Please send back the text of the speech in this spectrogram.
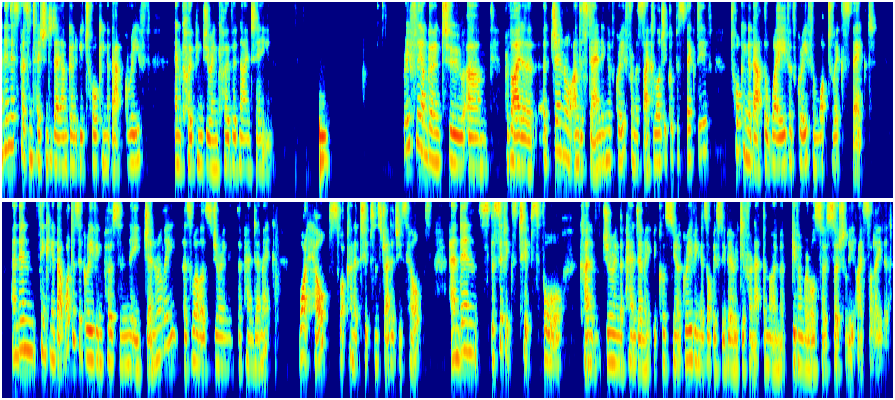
And in this presentation today, I'm going to be talking about grief and coping during COVID-19. Briefly, I'm going to um, provide a, a general understanding of grief from a psychological perspective, talking about the wave of grief and what to expect, and then thinking about what does a grieving person need generally, as well as during the pandemic, what helps, what kind of tips and strategies helps, and then specific tips for kind of during the pandemic, because you know grieving is obviously very different at the moment, given we're also socially isolated.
